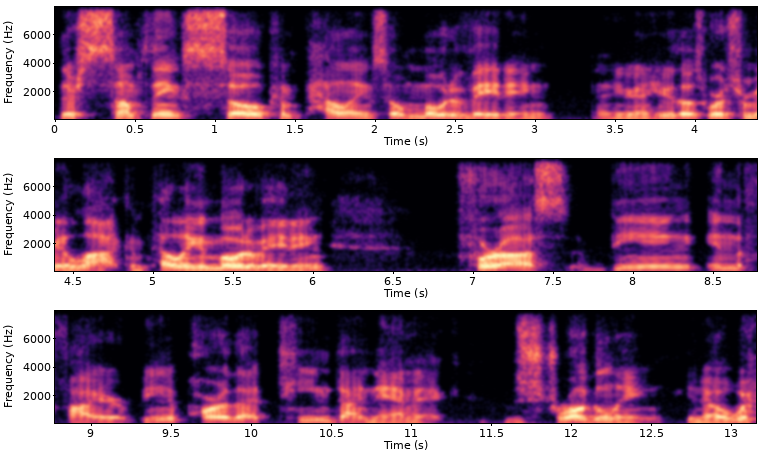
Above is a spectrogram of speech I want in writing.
There's something so compelling, so motivating, and you're going to hear those words from me a lot compelling and motivating for us being in the fire, being a part of that team dynamic, mm-hmm. struggling. You know, we're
